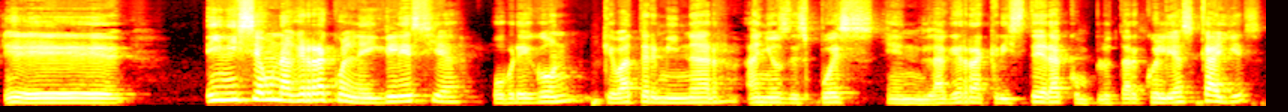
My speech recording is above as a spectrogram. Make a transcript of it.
Eh, inicia una guerra con la iglesia Obregón, que va a terminar años después en la guerra cristera con Plutarco Elías Calles.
